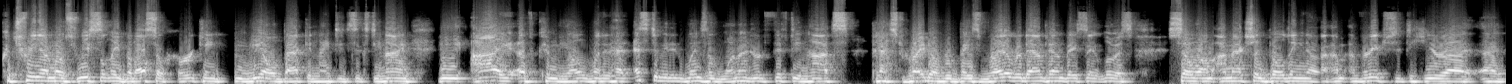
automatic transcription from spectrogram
Katrina most recently, but also Hurricane Camille back in 1969. The eye of Camille, when it had estimated winds of 150 knots, passed right over base, right over downtown Bay St. Louis. So um, I'm actually building. You know, I'm, I'm very interested to hear uh, uh,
